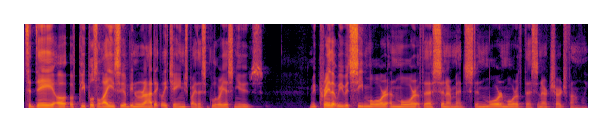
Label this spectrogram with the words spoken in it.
today of, of people's lives who have been radically changed by this glorious news. We pray that we would see more and more of this in our midst and more and more of this in our church family.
